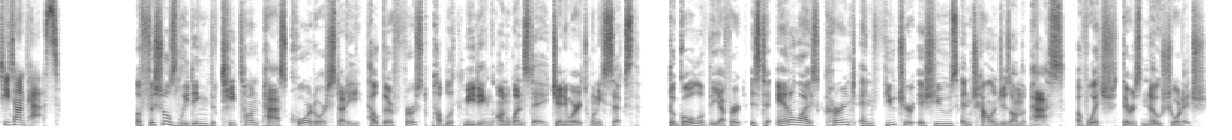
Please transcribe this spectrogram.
Teton Pass. Officials leading the Teton Pass Corridor Study held their first public meeting on Wednesday, January 26th. The goal of the effort is to analyze current and future issues and challenges on the pass, of which there is no shortage.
